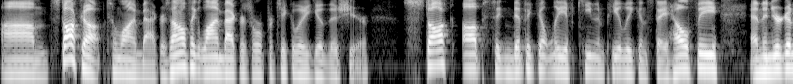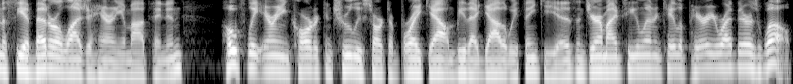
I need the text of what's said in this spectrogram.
Um, stock up to linebackers. I don't think linebackers were particularly good this year. Stock up significantly if Keenan Pili can stay healthy, and then you're going to see a better Elijah Herring, in my opinion. hopefully Arion Carter can truly start to break out and be that guy that we think he is. And Jeremiah Telander and Caleb Perry right there as well.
